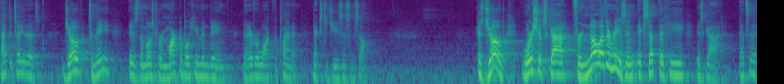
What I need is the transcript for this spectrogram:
I have to tell you this Job, to me, is the most remarkable human being that ever walked the planet next to Jesus himself. Because Job worships God for no other reason except that he is God. That's it.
